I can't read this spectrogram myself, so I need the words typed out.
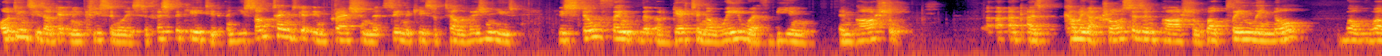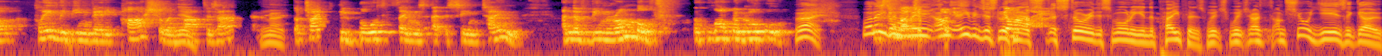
Audiences are getting increasingly sophisticated, and you sometimes get the impression that, say, in the case of television news, they still think that they're getting away with being impartial as coming across as impartial, while plainly not, well, well, plainly being very partial and yeah. partisan. Right. They're trying to be both things at the same time, and they've been rumbled long ago. Right. Well, even so I mean, I'm even just looking at a, a, story this morning in the papers, which which I, am sure years ago,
